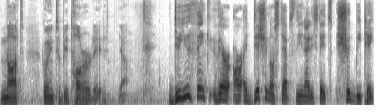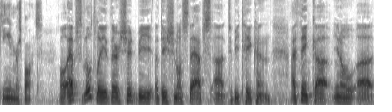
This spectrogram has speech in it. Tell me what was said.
not going to be tolerated. Yeah. Do you think there are additional steps the United States should be taking in response? Well, absolutely, there should be additional steps uh, to be taken. I think uh, you know uh,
